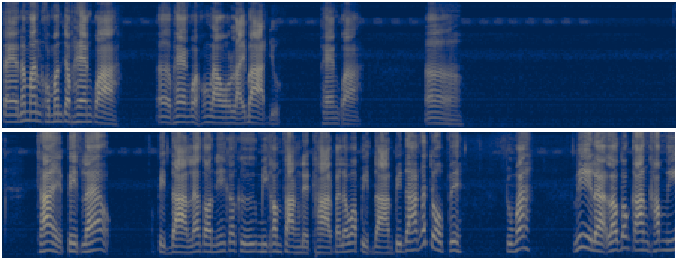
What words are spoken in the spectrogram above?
แต่น้ำมันของมันจะแพงกว่า เออ แพงกว่าของเราหลายบาทอยู่ แพงกว่า เออ ใช่ปิดแล้ว ปิดด่านแล้วตอนนี้ก็คือมีคำสั่งเด็ดขาดไปแล้วว่าปิดด่าน ปิดด่านก็จบสิถูกไหมนี่แหละ เราต้องการคำนี้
